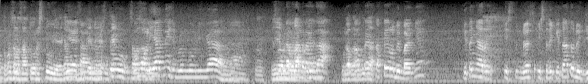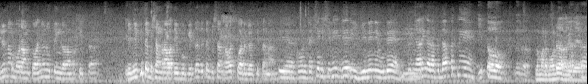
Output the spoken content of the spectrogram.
itu kan salah satu restu ya kan? Iya, salah Mungkin satu ya, restu. mungkin Gue salah mau satu- lihat nih sebelum gue meninggal. Hmm. Nah, Iya, Belum dapat juga. nggak apa-apa tapi lebih baiknya kita nyari istri, istri kita tuh diizinin sama orang tuanya untuk tinggal sama kita jadinya kita bisa ngerawat ibu kita kita bisa ngerawat keluarga kita nanti iya konteksnya di sini dia diizinin nih udah. Terus Hmm. nyari nggak dapet dapet nih. Itu. gitu. Belum ada modal kali ya. Ya,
